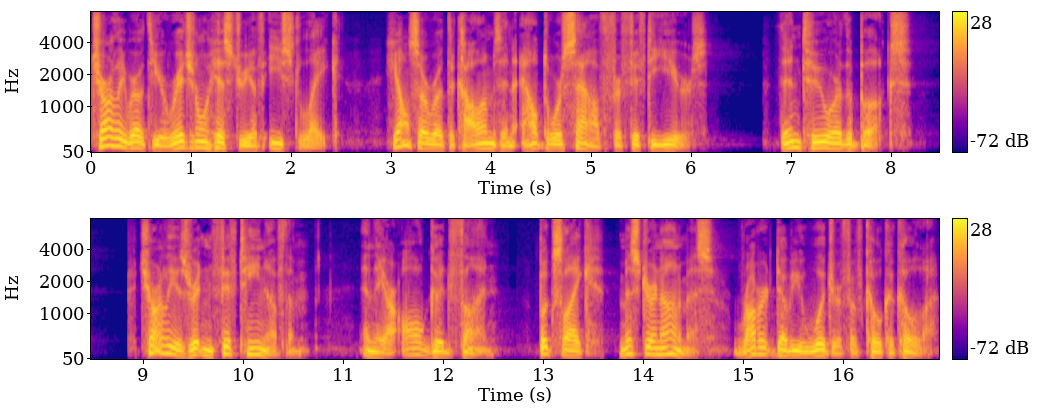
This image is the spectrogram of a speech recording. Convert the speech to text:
Charlie wrote the original history of East Lake. He also wrote the columns in Outdoor South for 50 years. Then, too, are the books. Charlie has written 15 of them, and they are all good fun. Books like Mr. Anonymous, Robert W. Woodruff of Coca Cola,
